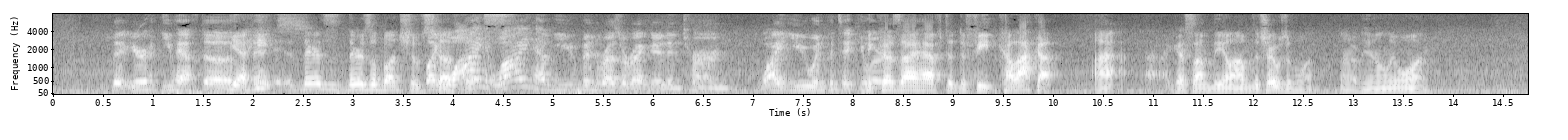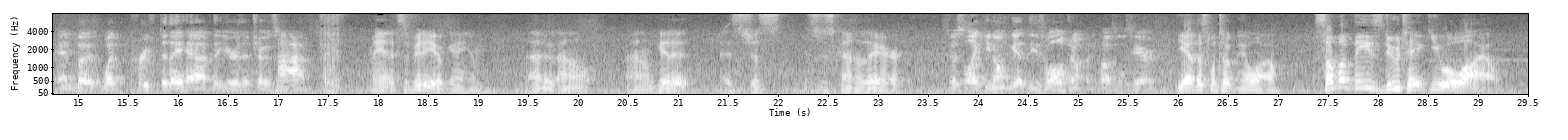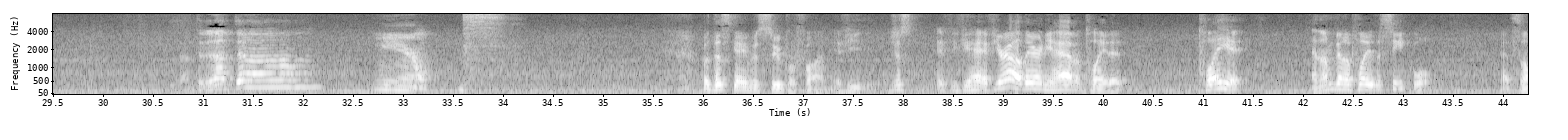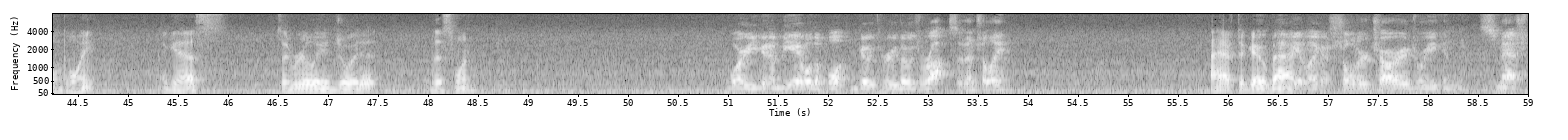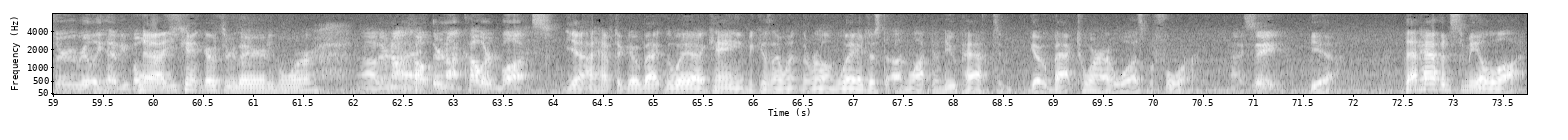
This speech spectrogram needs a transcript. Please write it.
that you're you have to? Yeah, he, there's there's a bunch of like stuff. why that's- why have you been resurrected and turned? Why you in particular? Because I have to defeat Calaca. I I guess I'm the I'm the chosen one. I'm the only one. and but what proof do they have that you're the chosen? Ah, man, it's a video game. I, I don't I don't get it. It's just it's just kind of there. Just like you don't get these wall jumping puzzles here. Yeah, this one took me a while. Some of these do take you a while. Dun, dun, dun, dun. Meow. But this game is super fun. If you just if, if you ha- if you're out there and you haven't played it, play it. And I'm gonna play the sequel at some point, I guess. 'Cause I really enjoyed it. This one. Well, are you going to be able to go through those rocks eventually? I have to go You back. get like a shoulder charge where you can smash through really heavy boulders. No, you can't go through there anymore. Uh, they're not. I- they're not colored blocks. Yeah, I have to go back the way I came because I went the wrong way. I just unlocked a new path to go back to where I was before. I see. Yeah. That happens to me a lot.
